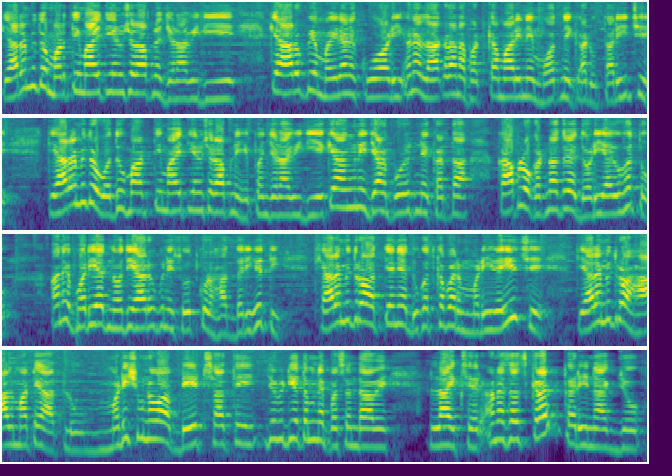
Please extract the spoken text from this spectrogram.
ત્યારે મિત્રો મળતી માહિતી અનુસાર આપણે જણાવી દઈએ કે આરોપીએ મહિલાને કુવાડી અને લાકડાના ફટકા મારીને મોતની ઘાટ ઉતારી છે. ત્યારે મિત્રો વધુ મળતી માહિતી અનુસાર આપણે એ પણ જણાવી દઈએ કે અંગની જાણ પુરુષને કરતાં કાફલો ઘટનાસ્થળે દોડી આવ્યો હતો. અને ફરિયાદ નોંધી આરોપીની શોધખોળ હાથ ધરી હતી. ત્યારે મિત્રો અત્યારની આ દુઃખદ ખબર મળી રહી છે. ત્યારે મિત્રો હાલ માટે આટલું. મળીશું નવા અપડેટ સાથે. જો વીડિયો તમને પસંદ આવે લાઇક શેર અને સબસ્ક્રાઈબ કરી નાખજો.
